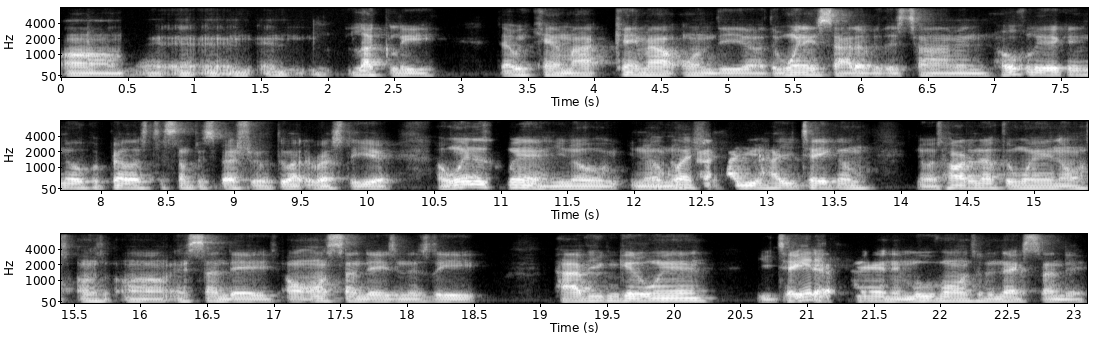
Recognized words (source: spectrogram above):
Um, and, and, and luckily that we came out came out on the uh, the winning side of it this time, and hopefully it can you know propel us to something special throughout the rest of the year. A win is a win, you know. You know, No no question. how you how you take them. You know, it's hard enough to win on on uh, in Sundays on, on Sundays in this league. However, you can get a win, you take Get that it. win and move on to the next Sunday.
